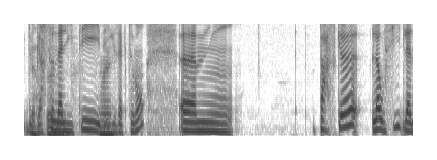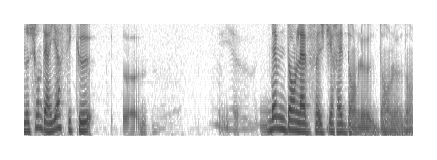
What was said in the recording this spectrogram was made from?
de, personnalité, exactement. parce que là aussi, la notion derrière, c'est que même dans la, je dirais dans, le, dans, le, dans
